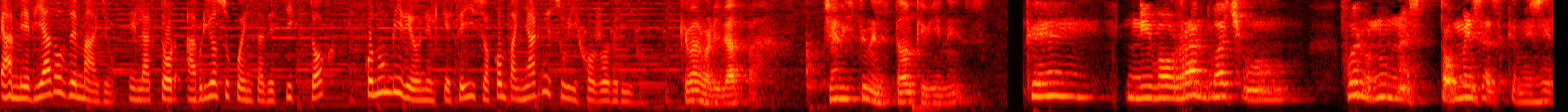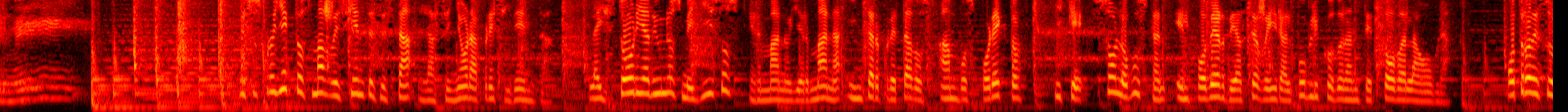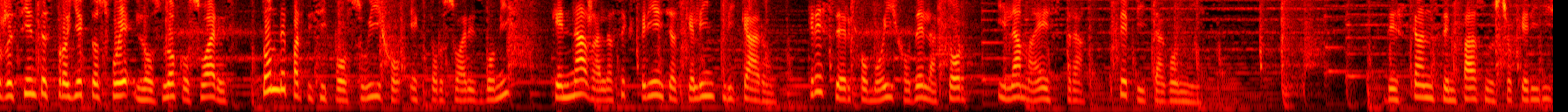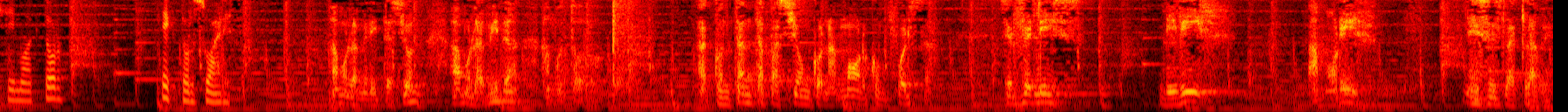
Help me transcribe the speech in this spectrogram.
A mediados de mayo, el actor abrió su cuenta de TikTok con un video en el que se hizo acompañar de su hijo Rodrigo. Qué barbaridad, pa. ¿Ya viste en el estado que vienes? ¿Qué? Ni borrando hacho. Fueron unas tomesas que me sirve. De sus proyectos más recientes está La Señora Presidenta, la historia de unos mellizos, hermano y hermana, interpretados ambos por Héctor, y que solo buscan el poder de hacer reír al público durante toda la obra. Otro de sus recientes proyectos fue Los Locos Suárez, donde participó su hijo Héctor Suárez Gómez, que narra las experiencias que le implicaron crecer como hijo del actor y la maestra Pepita Gómez. Descanse en paz nuestro queridísimo actor Héctor Suárez. Amo la meditación, amo la vida, amo todo. Ah, con tanta pasión, con amor, con fuerza. Ser feliz, vivir, a morir. Esa es la clave.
